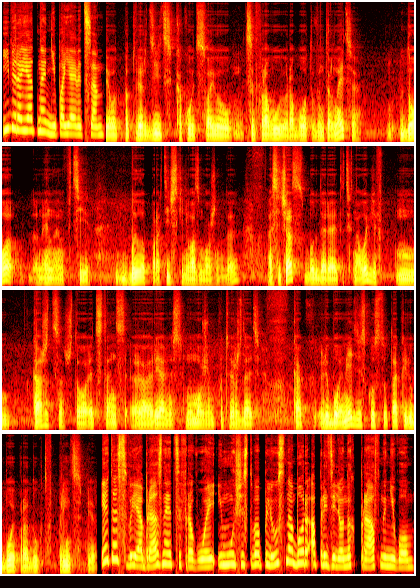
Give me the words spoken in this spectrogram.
и, вероятно, не появится. И вот подтвердить какую-то свою цифровую работу в интернете до NFT было практически невозможно. Да? А сейчас, благодаря этой технологии, кажется, что это станет э, реальностью. Мы можем подтверждать как любое медиаискусство, так и любой продукт в принципе. Это своеобразное цифровое имущество плюс набор определенных прав на него.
